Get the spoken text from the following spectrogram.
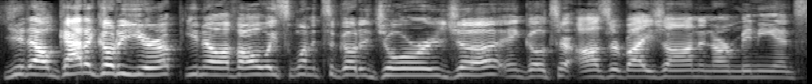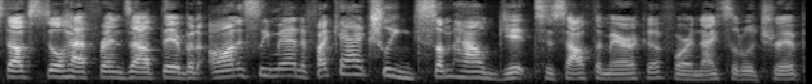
you know, gotta go to Europe. You know, I've always wanted to go to Georgia and go to Azerbaijan and Armenia and stuff. Still have friends out there. But honestly, man, if I could actually somehow get to South America for a nice little trip,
